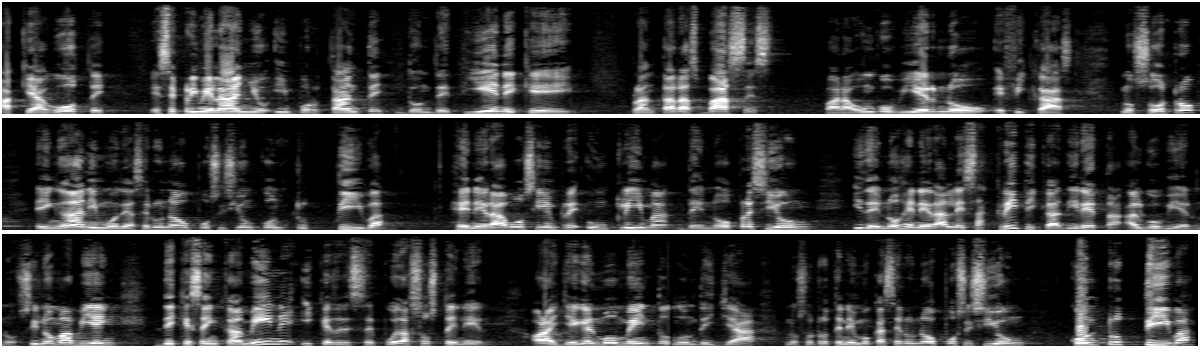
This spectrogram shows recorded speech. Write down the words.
a que agote ese primer año importante donde tiene que plantar las bases para un gobierno eficaz. Nosotros, en ánimo de hacer una oposición constructiva, generamos siempre un clima de no presión y de no generar esa crítica directa al gobierno, sino más bien de que se encamine y que se pueda sostener. Ahora llega el momento donde ya nosotros tenemos que hacer una oposición constructiva,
